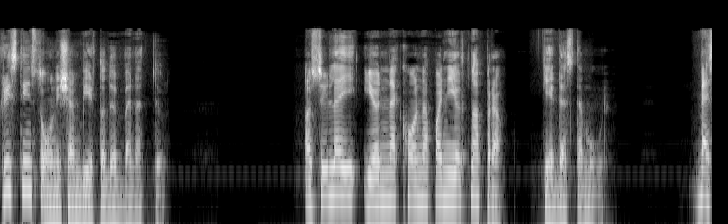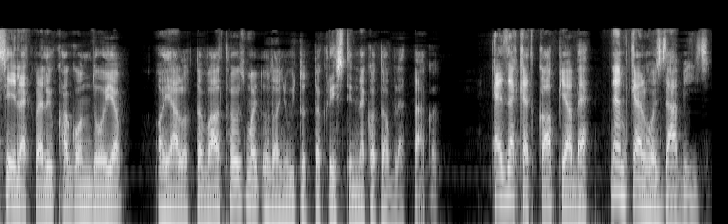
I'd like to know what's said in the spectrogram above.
Krisztin szólni sem bírta döbbenettől. A szülei jönnek holnap a nyílt napra? kérdezte Múr. Beszélek velük, ha gondolja, ajánlotta Walthouse, majd oda nyújtotta Krisztinnek a tablettákat. Ezeket kapja be, nem kell hozzá víz.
